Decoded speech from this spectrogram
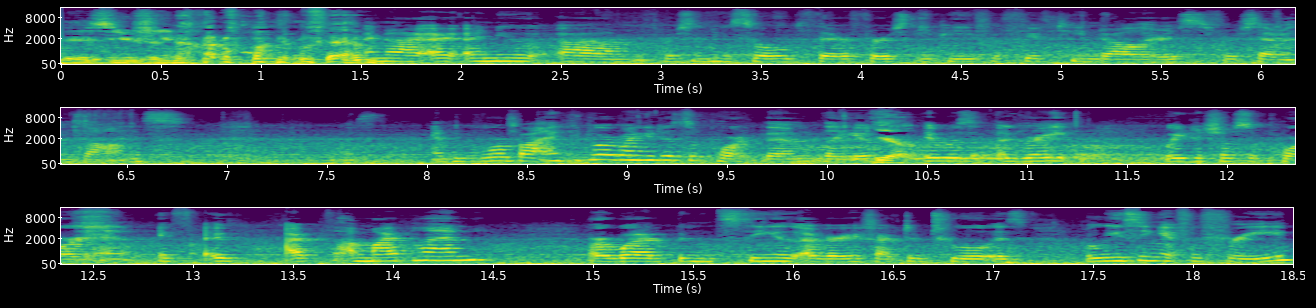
is usually not one of I them. know. I, I knew um, a person who sold their first EP for fifteen dollars for seven songs, and people were buying. People were buying it to support them. Like it was, Yeah. it was a great way to show support. And if, if I, my plan, or what I've been seeing as a very effective tool, is releasing it for free.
